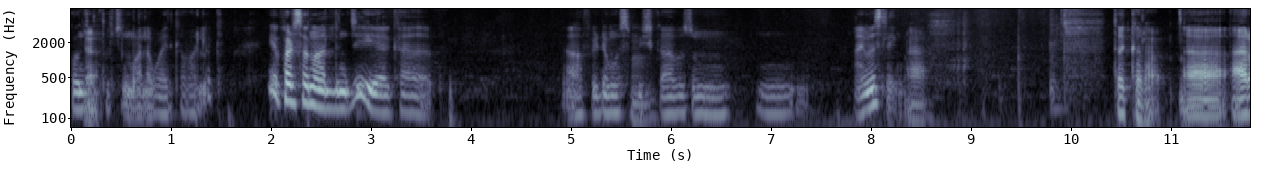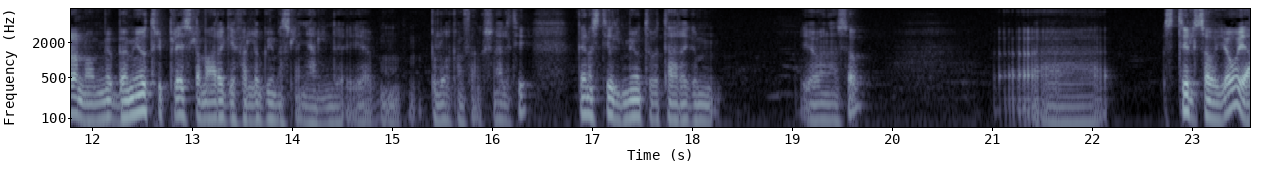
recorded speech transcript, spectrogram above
content ኦችን አለማየት ከፈለግ ይህ personal እንጂ ከ freedom speech ጋር ብዙም አይመስለኝም ትክክል። አይሮ ነው በ mute replace ለማድረግ የፈለጉ ይመስለኛል የ block ን functionality ግን still mute ብታደረግም የሆነ ሰው still ሰውየው ያ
